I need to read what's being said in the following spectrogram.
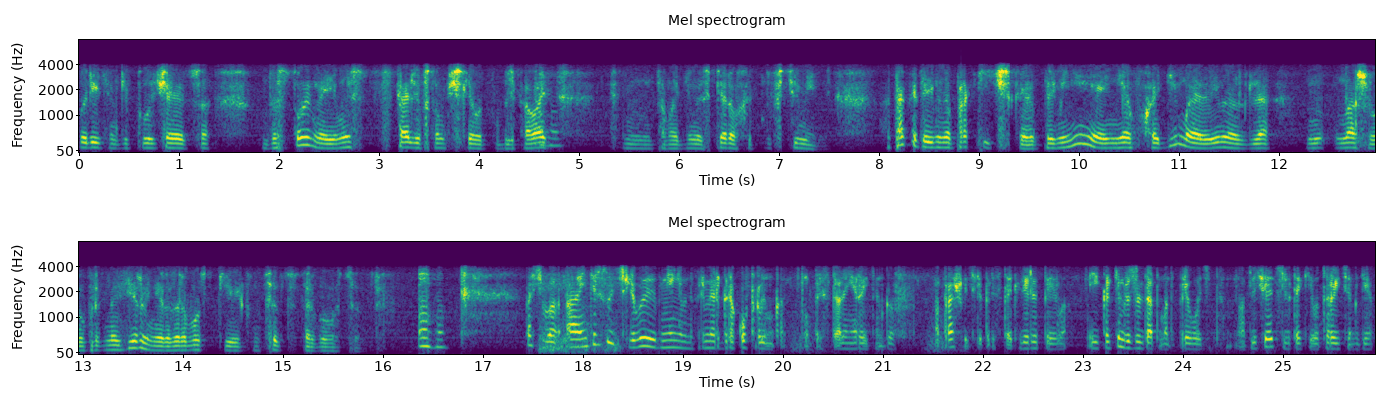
рейтинги получаются достойные, и мы стали в том числе вот публиковать uh-huh. там один из первых в Тюмени. А так это именно практическое применение, необходимое именно для нашего прогнозирования, разработки концепции торговых центров. Угу. Спасибо. А интересуетесь ли вы мнением, например, игроков рынка при представлении рейтингов? Опрашиваете ли представителей ритейла? И каким результатом это приводит? Отличаются ли такие вот рейтинги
